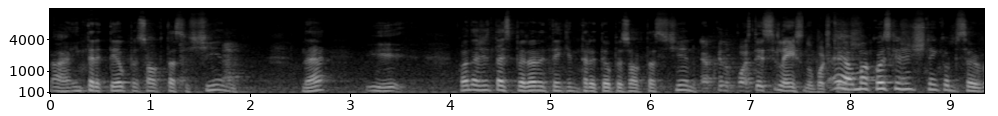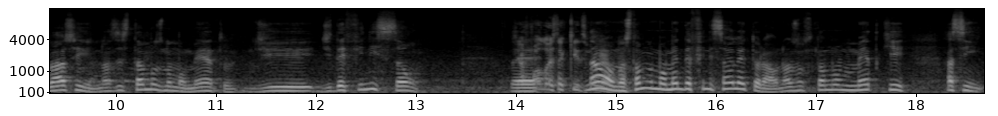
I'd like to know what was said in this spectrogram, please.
ah, entreter o pessoal que tá assistindo, né? E quando a gente tá esperando e tem que entreter o pessoal que tá assistindo, É porque não pode ter silêncio no podcast. é, uma coisa que a gente tem que observar é o seguinte, nós estamos num momento de, de definição. Já É, falou isso aqui. Não, programa. nós estamos num momento de definição eleitoral. Nós não estamos num momento que, assim,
